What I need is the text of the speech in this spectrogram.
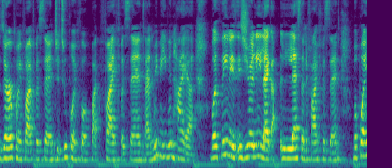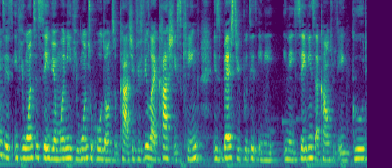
0.5% to 2.45% and maybe even higher. But thing is it's usually like less than 5% but point is if you want to save your money if you want to hold on to cash if you feel like cash is king it's best you put it in a in a savings account with a good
